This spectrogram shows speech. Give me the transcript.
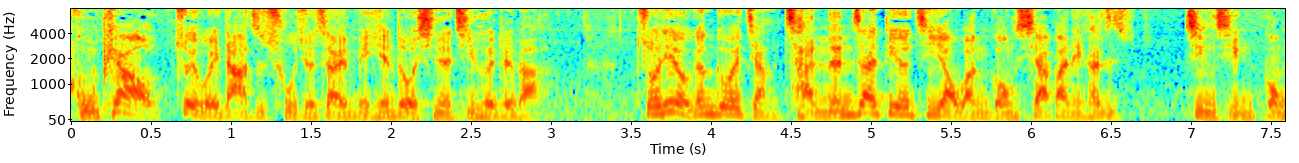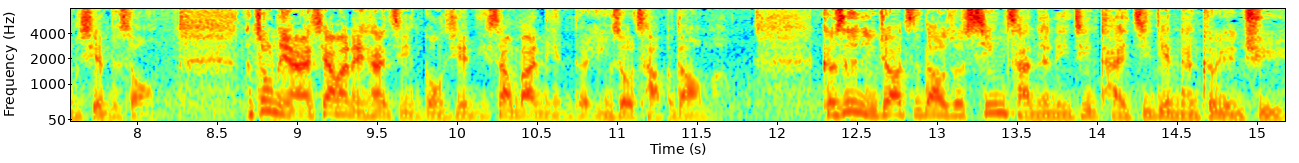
股票最伟大之处就在于每天都有新的机会，对吧？昨天有跟各位讲，产能在第二季要完工，下半年开始进行贡献的时候，那重点来下半年开始进行贡献，你上半年的营收查不到嘛？可是你就要知道说，新产能临近台积电南科园区，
